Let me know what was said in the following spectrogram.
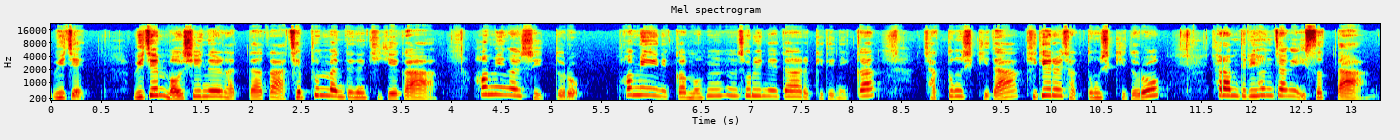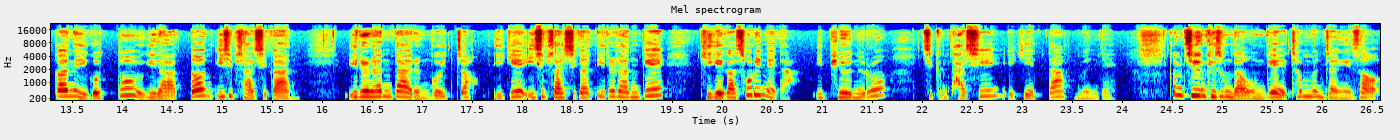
위젯, 위젯 머신을 갖다가 제품 만드는 기계가 허밍할 수 있도록 허밍이니까 뭐 흠흠 소리 내다 이렇게 되니까 작동시키다 기계를 작동시키도록 사람들이 현장에 있었다. 그러니까는 이것도 여기 나왔던 24시간 일을 한다 이런 거 있죠. 이게 24시간 일을 한 게 기계가 소리내다. 이 표현으로 지금 다시 얘기했다 보면 돼. 그럼 지금 계속 나온 게 첫 문장에서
